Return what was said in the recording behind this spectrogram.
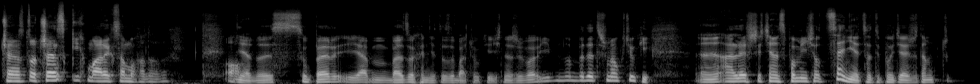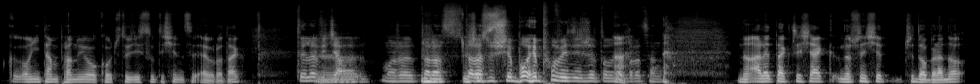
często czeskich marek samochodowych. O. Nie, to jest super i ja bym bardzo chętnie to zobaczył kiedyś na żywo i no, będę trzymał kciuki. E, Ale jeszcze chciałem wspomnieć o cenie, co ty powiedziałeś, że tam oni tam planują około 40 tysięcy euro, tak? Tyle E, widziałem. Może teraz, teraz już się boję powiedzieć, że to dobra cena. No ale tak czy siak, no w sensie, czy dobra, no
